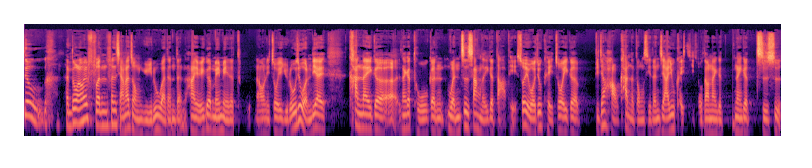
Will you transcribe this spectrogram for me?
就很多人会分分享那种语录啊等等，它有一个美美的图，然后你做一语录，就我很厉害看那一个呃那个图跟文字上的一个搭配，所以我就可以做一个比较好看的东西，人家又可以吸收到那个那个知识，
